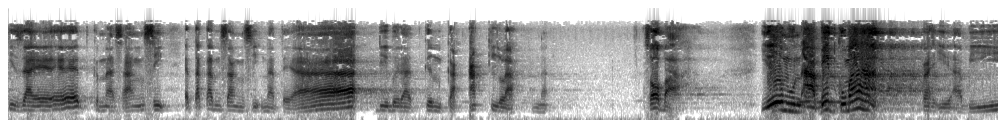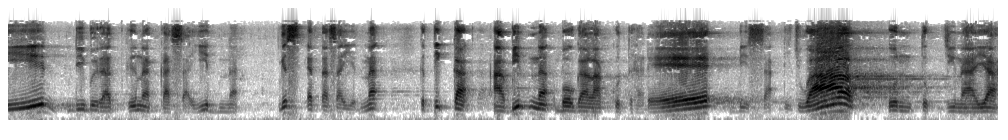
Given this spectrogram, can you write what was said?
Ki Zaid kena sanksi etakan sanksi natea ah, diberatkan ke akilah na. Sobah yemun abid kumaha? Rahi abid diberatkan ka sayidna geus eta sayidna ketika abidna boga laku hade bisa dijual untuk jinayah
